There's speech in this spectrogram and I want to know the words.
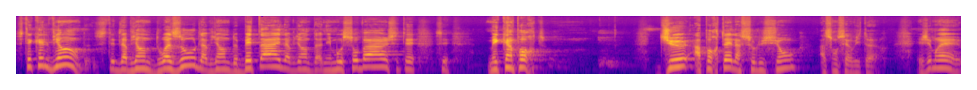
C'était quelle viande? C'était de la viande d'oiseaux, de la viande de bétail, de la viande d'animaux sauvages Mais qu'importe. Dieu apportait la solution à son serviteur. Et j'aimerais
